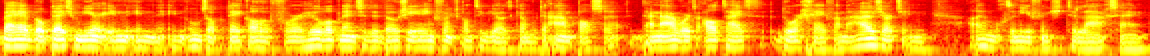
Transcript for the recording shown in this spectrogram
wij hebben op deze manier in, in, in onze apotheek al voor heel wat mensen de dosering van antibiotica moeten aanpassen. Daarna wordt altijd doorgegeven aan de huisarts en uh, mocht de nierfunctie te laag zijn.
